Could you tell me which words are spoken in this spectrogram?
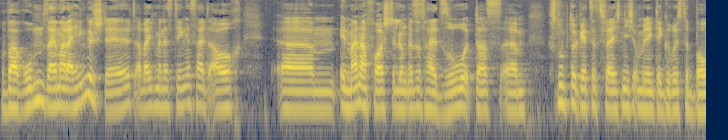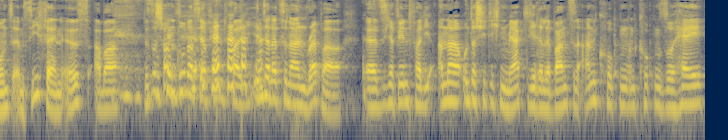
Warum, sei mal dahingestellt. Aber ich meine, das Ding ist halt auch, ähm, in meiner Vorstellung ist es halt so, dass ähm, Snoop Dogg jetzt, jetzt vielleicht nicht unbedingt der größte Bones MC-Fan ist, aber das ist schon so, dass sie auf jeden Fall die internationalen Rapper äh, sich auf jeden Fall die anderen unterschiedlichen Märkte, die relevant sind, angucken und gucken so, hey,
